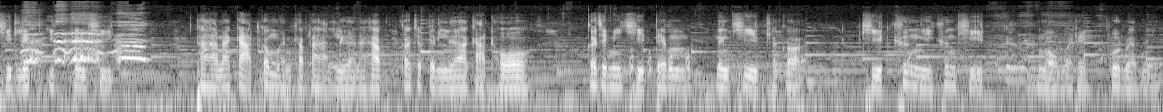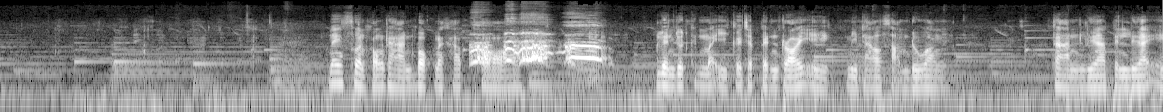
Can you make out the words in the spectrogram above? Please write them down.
ขีดเล็กอีกหนึ่งขีด ทหารอากาศก็เหมือนกับทหารเรือนะครับ ก็จะเป็นเรืออากาศโท ก็จะมีขีดเต็มหนึ่งขีดแล้วก็ขีดครึ่งอีกครึ่งขีดงงไปเลยพูดแบบนี้ ในส่วนของทหารบกนะครับพอเอ่อเลื่อนยศขึ้นมาอีกก็จะเป็นร้อยเอกมีดาวสามดวงทหารเรือเป็นเรือเอ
